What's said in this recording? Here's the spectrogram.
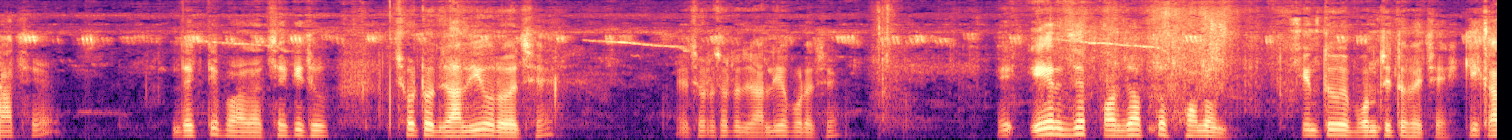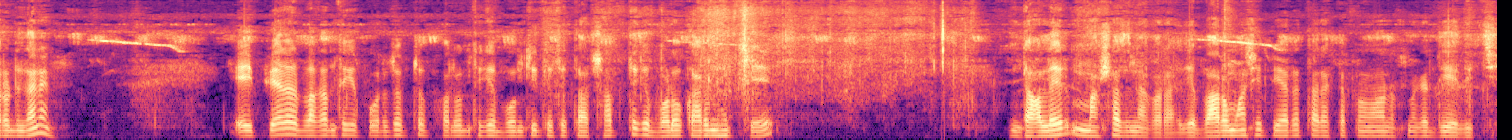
গাছে দেখতে পাওয়া যাচ্ছে, কিছু ছোট জালিও রয়েছে। এই ছোট ছোট জালিও পড়েছে। এর যে পর্যাপ্ত ফলন কিন্তু বঞ্চিত হয়েছে। কি কারণে জানেন? এই পেয়ারার বাগান থেকে পর্যাপ্ত ফলন থেকে বঞ্চিত হচ্ছে তার সব থেকে বড় কারণ হচ্ছে ডালের মাসাজ না করা। এই যে বারো মাসে পেয়ারা তার একটা প্রমাণ আপনাকে দিয়ে দিচ্ছি।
